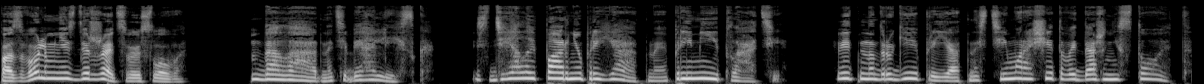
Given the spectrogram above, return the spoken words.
Позволь мне сдержать свое слово». «Да ладно тебе, Алиска. Сделай парню приятное, прими платье. Ведь на другие приятности ему рассчитывать даже не стоит»,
